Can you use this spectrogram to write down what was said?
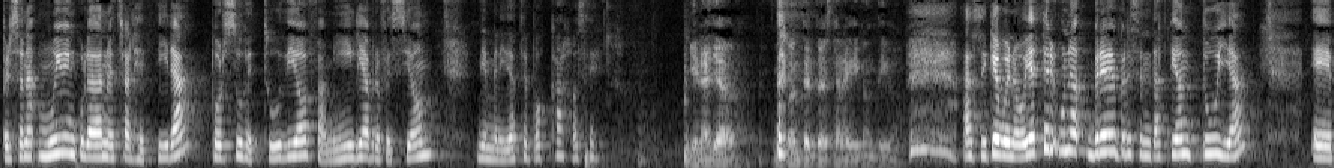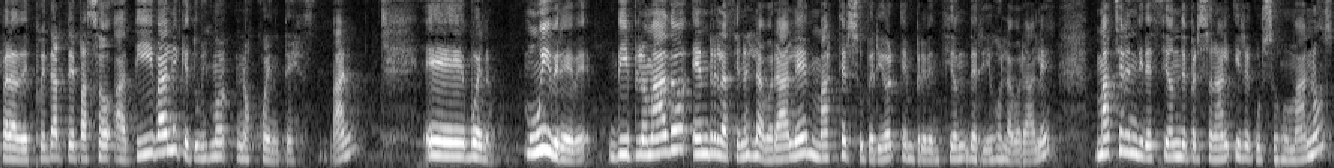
persona muy vinculada a nuestra Algeciras por sus estudios, familia, profesión. Bienvenido a este podcast, José. Bien hallado. Muy contento de estar aquí contigo. Así que bueno, voy a hacer una breve presentación tuya eh, para después darte paso a ti, ¿vale? Que tú mismo nos cuentes, ¿vale? Eh, bueno, muy breve. Diplomado en Relaciones Laborales, Máster Superior en Prevención de Riesgos Laborales, Máster en Dirección de Personal y Recursos Humanos,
